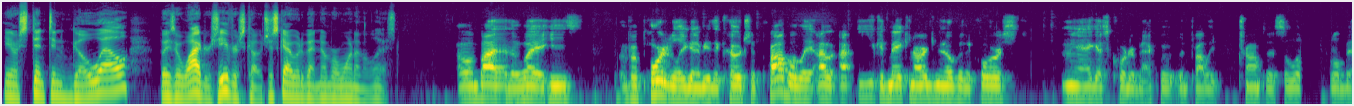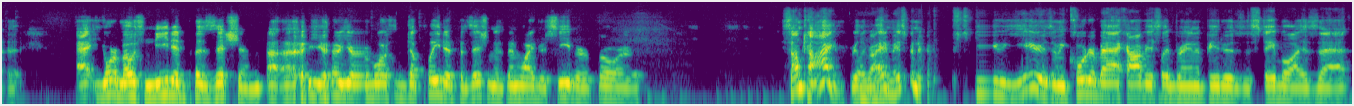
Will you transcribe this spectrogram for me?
you know, stint didn't go well. But as a wide receivers coach, this guy would have been number one on the list. Oh, and by the way, he's reportedly going to be the coach of probably. I, I, you could make an argument over the course. I mean, I guess quarterback would, would probably trump this a little, little bit at your most needed position, uh, your your most depleted position has been wide receiver for some time, really, right? I mean, it's been a few years. I mean, quarterback, obviously, Brandon Peters has stabilized that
